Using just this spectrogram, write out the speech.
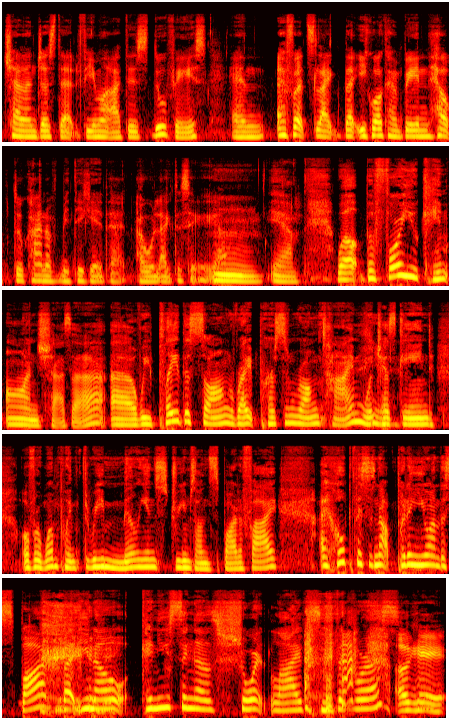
challenges that female artists do face. And efforts like the Equal campaign help to kind of mitigate that, I would like to say. Yeah. Mm, yeah. Well, before you came on, Shazza, uh, we played the song Right Person, Wrong Time, which has gained over 1.3 million streams on Spotify. I hope this is not putting you on the spot, but you know, can you sing a short live snippet for us? Okay.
